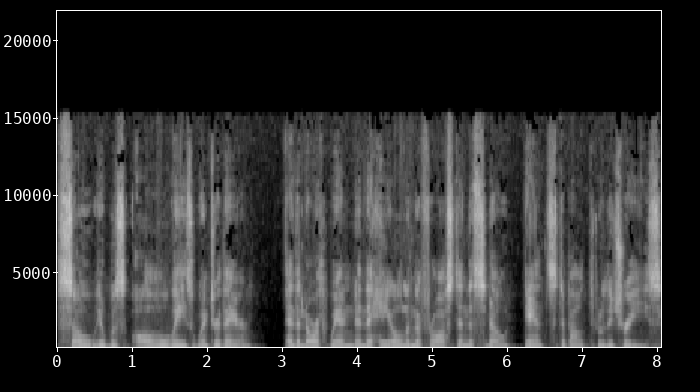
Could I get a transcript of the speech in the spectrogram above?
So it was always winter there, and the north wind and the hail and the frost and the snow danced about through the trees.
